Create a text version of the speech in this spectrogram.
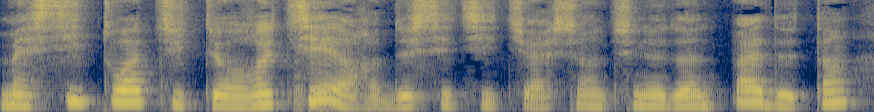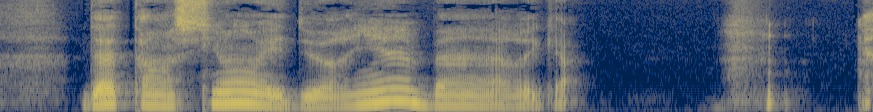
Mais si toi, tu te retires de cette situation, tu ne donnes pas de temps, d'attention et de rien, ben regarde.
